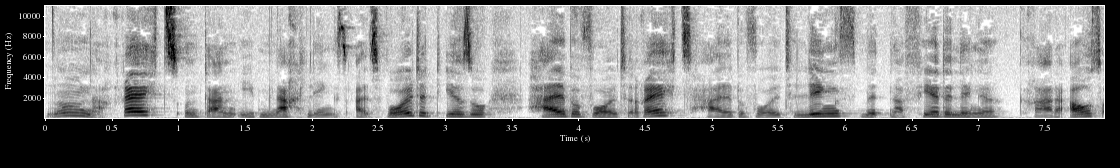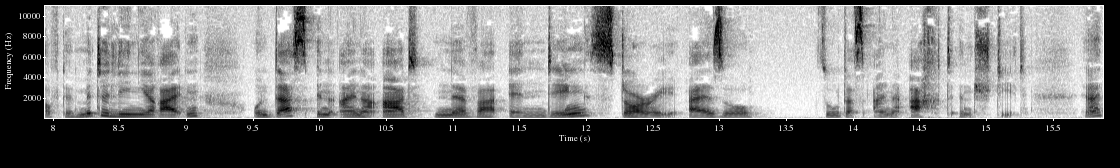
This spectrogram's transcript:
ne, nach rechts und dann eben nach links. Als wolltet ihr so halbe Wolte rechts, halbe Wolte links mit einer Pferdelänge geradeaus auf der Mittellinie reiten und das in einer Art Never-Ending Story, also so, dass eine Acht entsteht. Ja,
